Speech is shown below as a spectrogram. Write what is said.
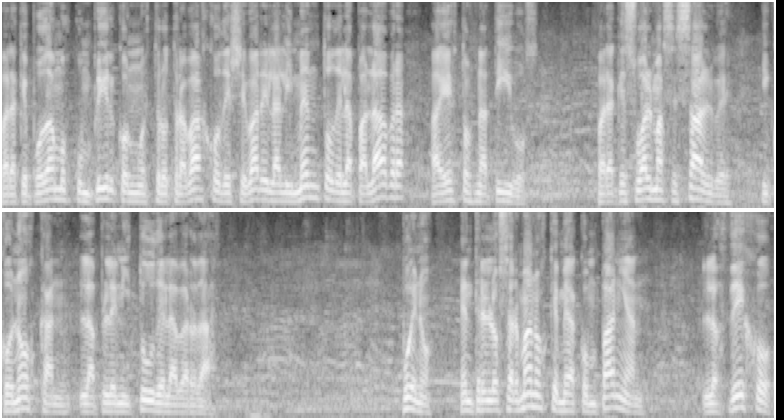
para que podamos cumplir con nuestro trabajo de llevar el alimento de la palabra a estos nativos, para que su alma se salve y conozcan la plenitud de la verdad. Bueno, entre los hermanos que me acompañan, los dejo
